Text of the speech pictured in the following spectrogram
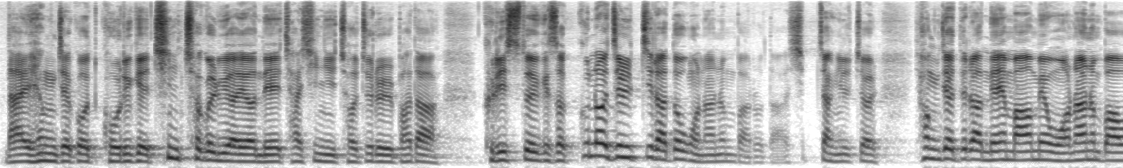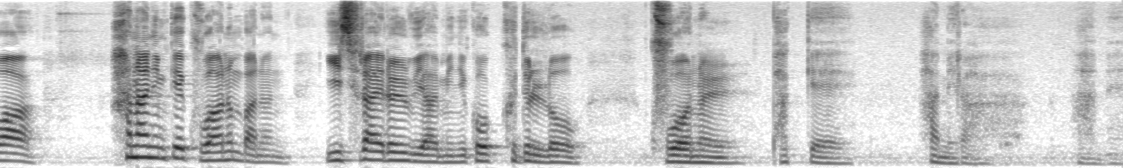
나의 형제 곧 고륙의 친척을 위하여 내 자신이 저주를 받아 그리스도에게서 끊어질지라도 원하는 바로다. 10장 1절 형제들아 내 마음에 원하는 바와 하나님께 구하는 바는 이스라엘을 위함이니 곧 그들로 구원을 받게 함이라. 아멘.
